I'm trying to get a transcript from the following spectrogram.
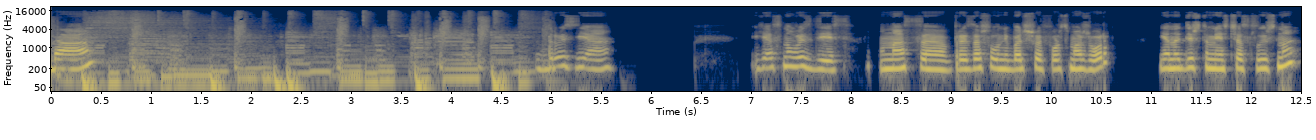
Да. Друзья, я снова здесь. У нас э, произошел небольшой форс-мажор. Я надеюсь, что меня сейчас слышно.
